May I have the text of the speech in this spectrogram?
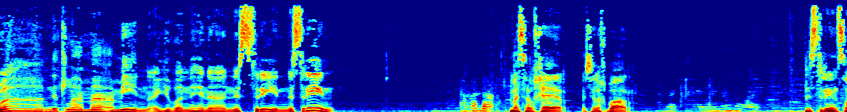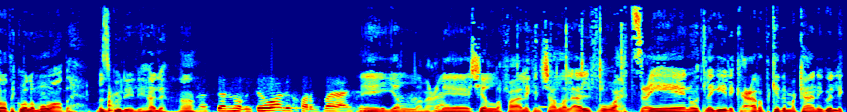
وبنطلع مع مين أيضا هنا؟ نسرين. نسرين! هلا. مساء الخير. إيش الأخبار؟ نسرين صوتك والله مو واضح بس قولي لي هلا ها. مساء النور جوالي خربان. إي يلا معليش يلا فالك إن شاء الله ال 1091 وتلاقي لك عرض كذا مكان يقول لك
